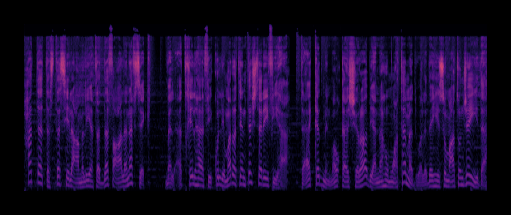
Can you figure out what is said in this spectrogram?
حتى تستسهل عملية الدفع على نفسك بل أدخلها في كل مرة تشتري فيها. تأكد من موقع الشراء بأنه معتمد ولديه سمعة جيدة.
